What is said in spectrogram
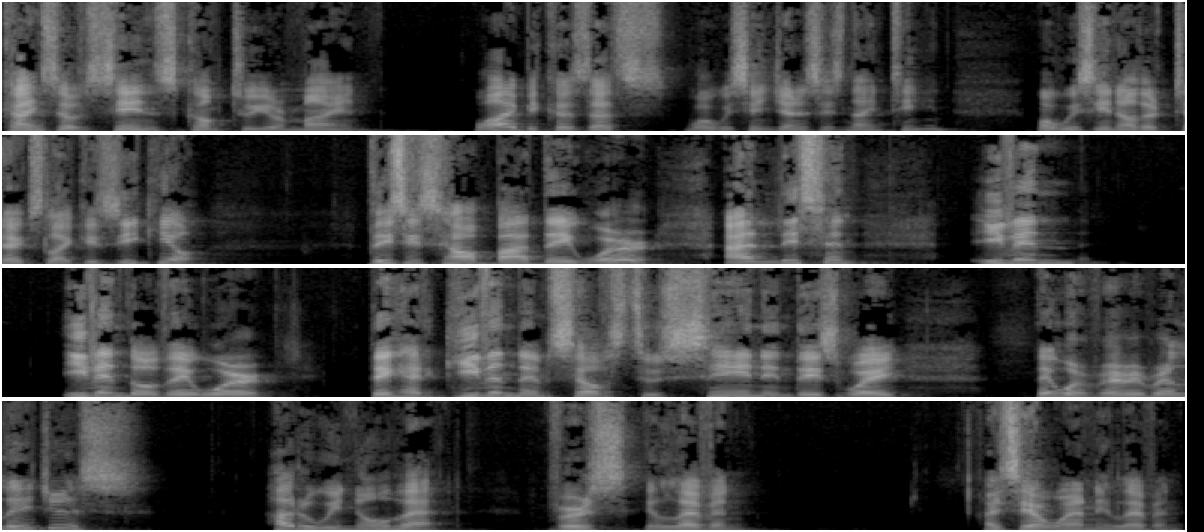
kinds of sins come to your mind. Why? Because that's what we see in Genesis 19, what we see in other texts like Ezekiel. This is how bad they were. And listen, even, even though they were, they had given themselves to sin in this way, they were very religious. How do we know that? Verse 11. Isaiah 1 11.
